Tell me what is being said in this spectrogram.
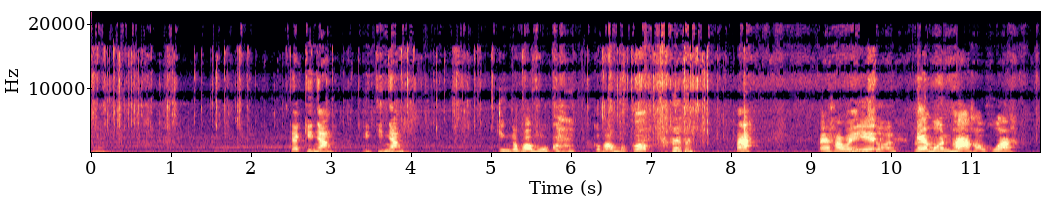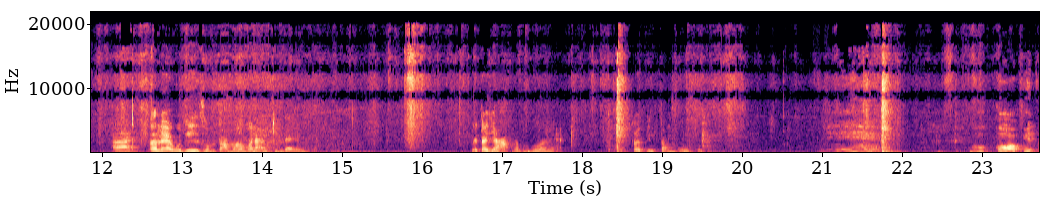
อืม จะกินหยังอีกินหยังกินกะเพราหมูกรอบกะเพราหมูกรอบไปไปค่ะวันนี้ แม่อีสอน แม่มนพาเข้าครัวอ้ายตอนแรกว่าที่สมตำว่าวันไหนกินได้เลยไปตะอยากแล้วพ่อพ่อเนี่ยก็กินตำกุ้งสดนี่หมูกรอบเพชรไป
